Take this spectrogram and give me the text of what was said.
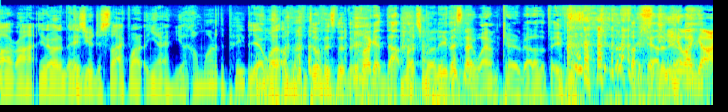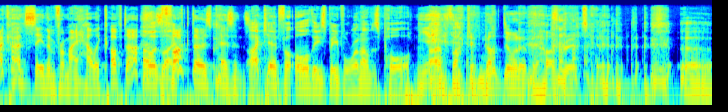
Oh right, You know what I mean? because you're just like one. You know, you're like I'm one of the people. Yeah, I'm, I'm I'm doing this. For, if I get that much money, there's no way I'm caring about other people. Get the fuck out of here. You're like I can't see them from my helicopter. I was like- fuck those peasants. I cared for all these people when I was poor. Yeah. I'm fucking not doing it now. I'm rich. uh,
